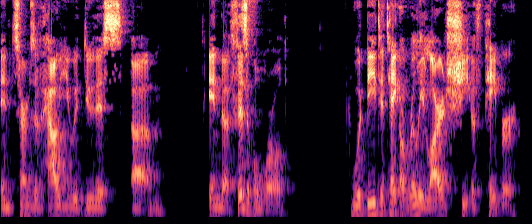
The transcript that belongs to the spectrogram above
in terms of how you would do this um, in the physical world would be to take a really large sheet of paper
